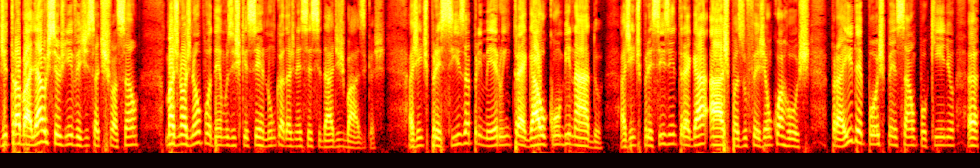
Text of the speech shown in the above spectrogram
de trabalhar os seus níveis de satisfação. Mas nós não podemos esquecer nunca das necessidades básicas. A gente precisa primeiro entregar o combinado. A gente precisa entregar, aspas, o feijão com arroz, para aí depois pensar um pouquinho uh,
